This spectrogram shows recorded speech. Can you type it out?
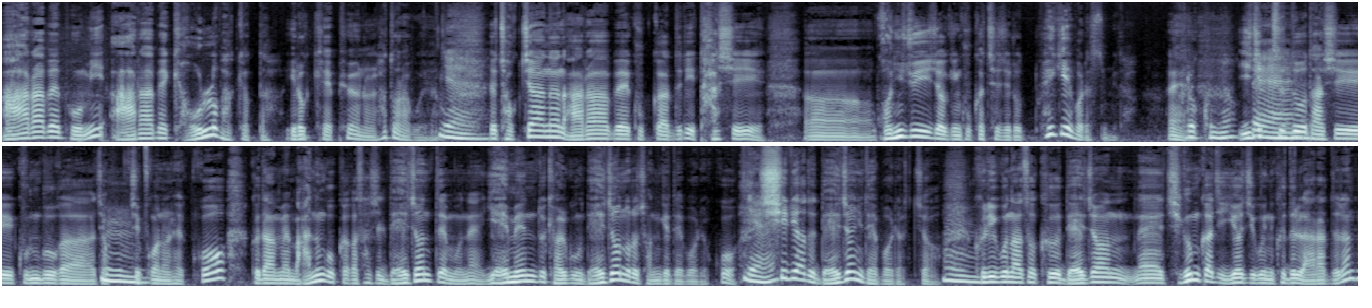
아랍의 봄이 아랍의 겨울로 바뀌었다. 이렇게 표현을 하더라고요. 예. 적지 않은 아랍의 국가들이 다시 어 권위주의적인 국가 체제로 회귀해 버렸습니다. 네. 그렇군요. 이집트도 예. 다시 군부가 접- 음. 집권을 했고 그 다음에 많은 국가가 사실 내전 때문에 예멘도 결국 내전으로 전개돼 버렸고 예. 시리아도 내전이 돼 버렸죠. 음. 그리고 나서 그 내전에 지금까지 이어지고 있는 그들 나라들은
